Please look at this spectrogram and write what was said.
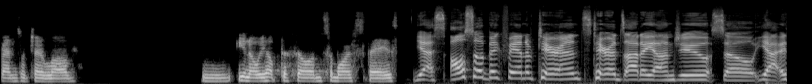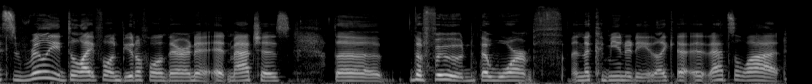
friends, which I love. And, you know, we hope to fill in some more space. Yes, also a big fan of Terrence, Terrence Adeyanju. So yeah, it's really delightful and beautiful in there, and it, it matches the the food, the warmth, and the community. Like it, it adds a lot.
